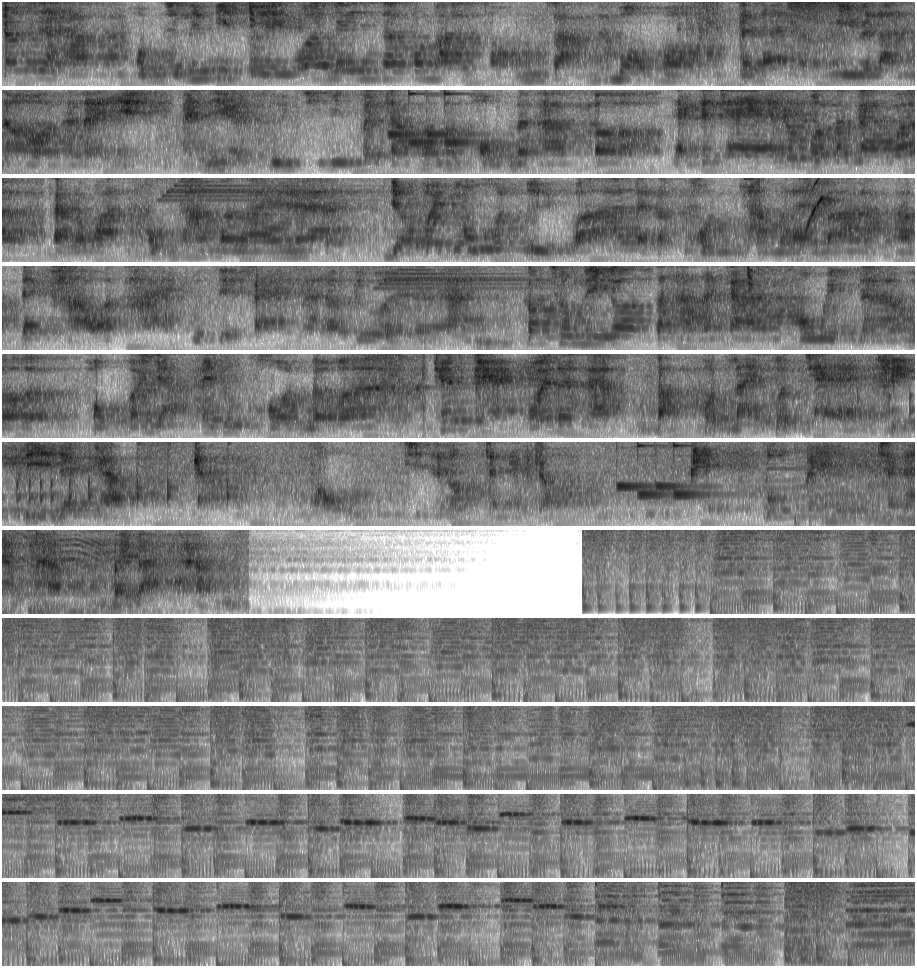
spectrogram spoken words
ก็นี่แหละครับ ผมจะลิมิตตัวเองว่าเล่นสักประมาณ2อสามชั่วโมงพอจะได้แบบมีเวลานอนอะไรอย่างเงี้ยอันนี้ก็คือชีวิตประจำวันของผมนะครับ ก็อยากจะแชร์ให้ทุกคนละกันว่า แต่ละวันผมทำอะไรนะ เดี๋ยวไปดูคนอื่นว่าแต่ละคนทำอะไรบ้างครับ ได้ข่าวว่าถ่ายคุณเจแปนมาแล้วด้วยนะฮะก็ช่วงนี้ก็สถานการณ์โควิดนะครับก็แบบผมก็อยากให้ทุกคนแบบว่าเข้มแข็งไว้นะครับฝากกดไลค์กดแชร์คลิปนี้ด้วยครับกับผมชินรงค์จันทร์กรเพจบุฟเฟ่ชาแนลครับบ๊ายบายครับ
